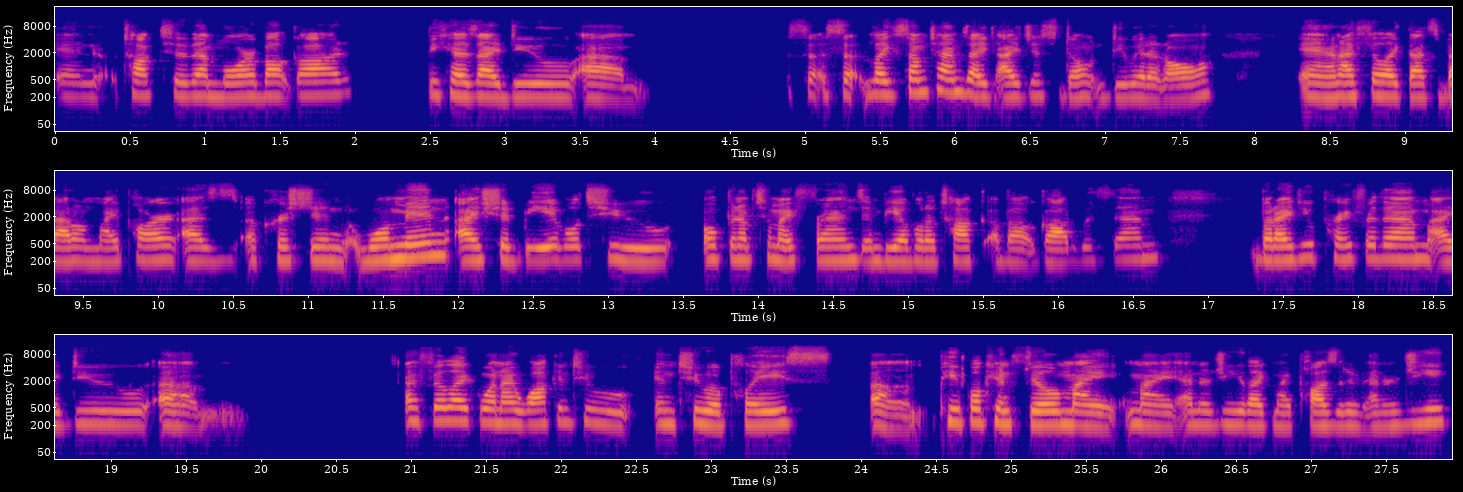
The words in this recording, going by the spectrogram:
and talk to them more about God because I do um, so, so like sometimes I, I just don't do it at all and I feel like that's bad on my part as a Christian woman I should be able to open up to my friends and be able to talk about God with them but I do pray for them. I do um I feel like when I walk into into a place, um, people can feel my my energy, like my positive energy.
